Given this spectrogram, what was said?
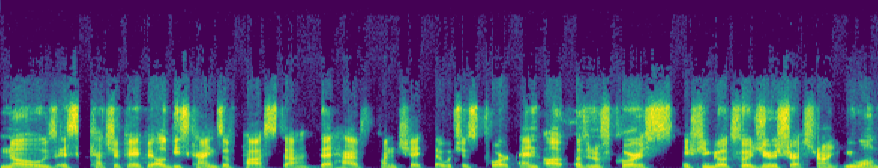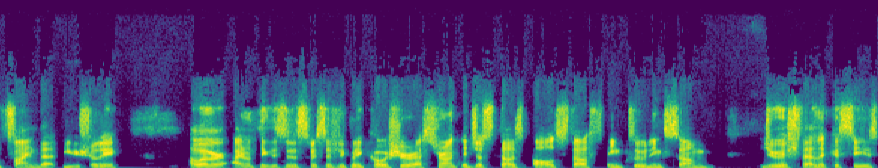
knows is cacio all these kinds of pasta that have pancetta, which is pork. And, uh, and of course, if you go to a Jewish restaurant, you won't find that usually. However, I don't think this is a specifically kosher restaurant. It just does all stuff, including some Jewish delicacies.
